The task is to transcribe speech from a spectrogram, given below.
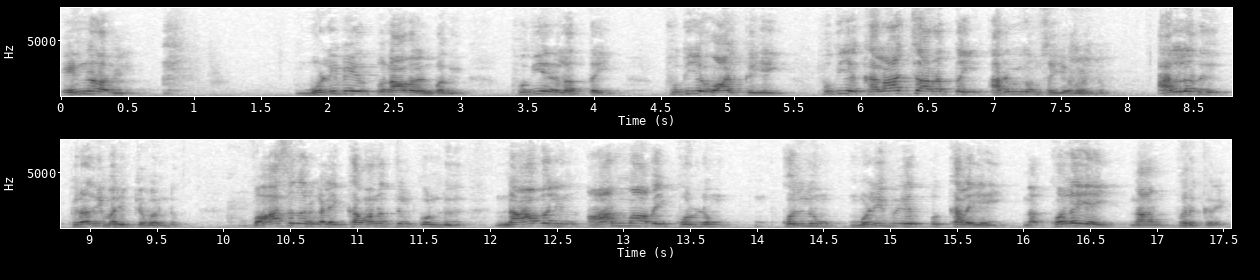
என்னளவில் மொழிபெயர்ப்பு நாவல் என்பது புதிய நிலத்தை புதிய வாழ்க்கையை புதிய கலாச்சாரத்தை அறிமுகம் செய்ய வேண்டும். அல்லது பிரதிபலிக்க வேண்டும். வாசகர்களை கவனத்தில் கொண்டு நாவலின் ஆன்மாவை கொள்ளும் கொல்லும் மொழிபெயர்ப்பு கலையை கொலையை நான் வெறுக்கிறேன்.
